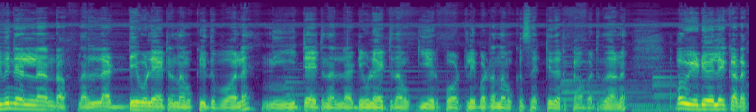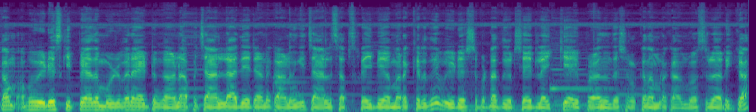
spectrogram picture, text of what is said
ഇതിന്റെ എല്ലാം ഉണ്ടോ? നല്ല അടിപൊളിയായിട്ട് നമുക്ക് ഇതുപോലെ നീറ്റായിട്ട് നല്ല അടിപൊളിയായിട്ട് നമുക്ക് ഈ ഒരു പോർട്ടലി ബട്ടൺ നമുക്ക് സെറ്റ് ചെയ്തെടുക്കാൻ പറ്റുന്നതാണ്. അപ്പോൾ വീഡിയോയിലേക്ക് കിടക്കാം. അപ്പോൾ വീഡിയോ സ്കിപ്പ് ചെയ്യാതെ മുഴുവനായിട്ടും കാണാം അപ്പോൾ ചാനൽ ആദ്യമായിട്ടാണ് കാണുന്നതെങ്കിൽ ചാനൽ സബ്സ്ക്രൈബ് ചെയ്യാൻ മറക്കരുത്. വീഡിയോ ഇഷ്ടപ്പെട്ടാൽ തീർച്ചയായിട്ടും ലൈക്ക് ചെയ്യുക. ഇപ്പോഴും നിർദ്ദേശങ്ങളൊക്കെ നമ്മുടെ കമന്റ് ബോക്സിൽ അറിയിക്കുക.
